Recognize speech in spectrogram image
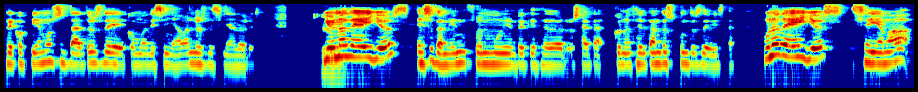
recogíamos datos de cómo diseñaban los diseñadores. Y uno guay. de ellos, eso también fue muy enriquecedor, o sea, conocer tantos puntos de vista. Uno de ellos se llamaba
